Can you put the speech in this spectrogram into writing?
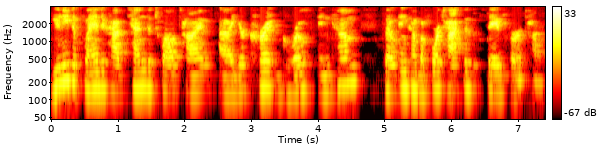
you need to plan to have 10 to 12 times uh, your current gross income, so income before taxes saved for retirement.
